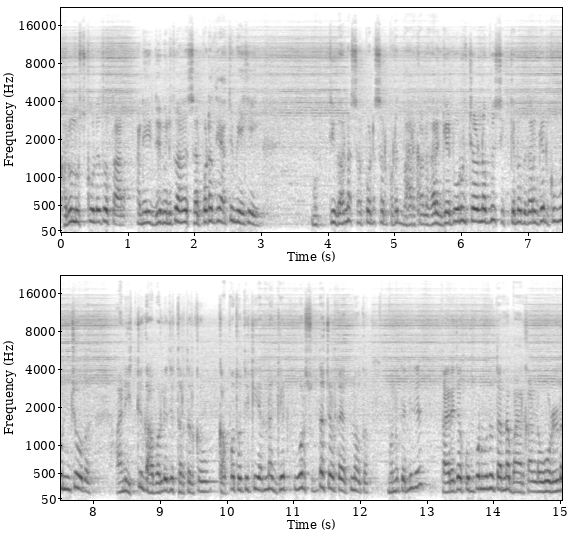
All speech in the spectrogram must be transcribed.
खालून उचकवलं तो तार. आणि जमिनीतून सरपटत या तुम्ही एक मग तिघांना सरपटत सरपटत बाहेर काढलं. कारण गेटवरून चढणं पण शक्य नव्हतं कारण गेट खूप उंच होतं. आणि इतके घाबरले ते थरथर कापत होते की यांना गेटवर सुद्धा चढता येत नव्हतं. म्हणून त्यांनी ते तारेच्या कुंपणमधून त्यांना बाहेर काढलं ओढलं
